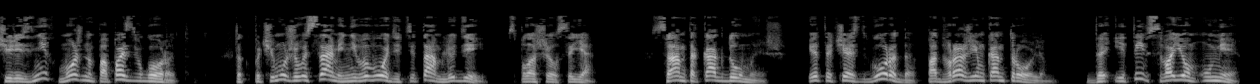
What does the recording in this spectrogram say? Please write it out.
Через них можно попасть в город. Так почему же вы сами не выводите там людей? Сполошился я. Сам-то как думаешь? Эта часть города под вражьим контролем. Да и ты в своем уме.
